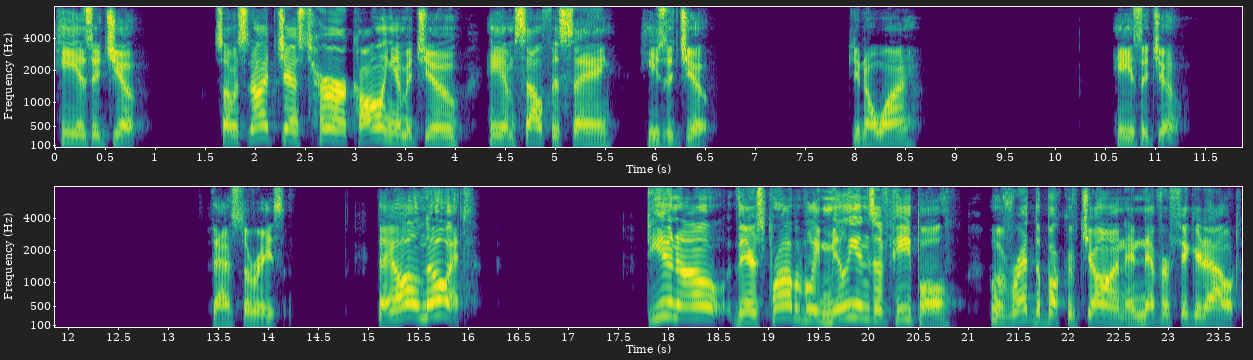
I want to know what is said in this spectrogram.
he is a Jew. So it's not just her calling him a Jew, he himself is saying he's a Jew. Do you know why? He's a Jew. That's the reason. They all knew it. Do you know there's probably millions of people who have read the book of John and never figured out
